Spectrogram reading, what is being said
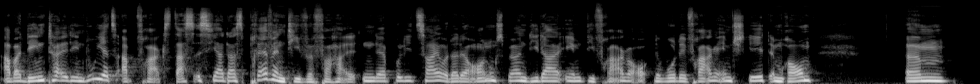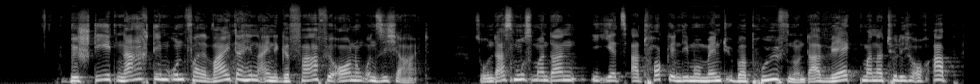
Aber den Teil, den du jetzt abfragst, das ist ja das präventive Verhalten der Polizei oder der Ordnungsbehörden, die da eben die Frage, wo die Frage eben steht im Raum, ähm, besteht nach dem Unfall weiterhin eine Gefahr für Ordnung und Sicherheit. So, und das muss man dann jetzt ad hoc in dem Moment überprüfen. Und da wägt man natürlich auch ab,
